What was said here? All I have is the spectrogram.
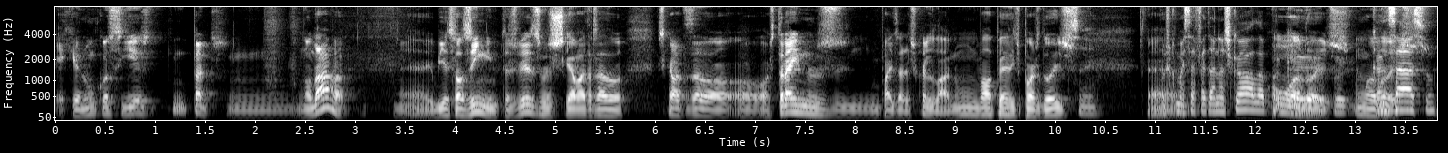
É que eu não conseguia. Pronto, não dava. Eh, Eu ia sozinho muitas vezes, mas chegava atrasado, chegava atrasado ao- ao- aos treinos e o meu pai dizia: Olha, escolhe lá, não vale a pena ir para os dois. Sim. Depois começa a afetar na escola. Porque, Um ou dois. porque Um ou cansaço.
